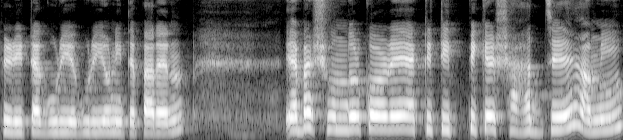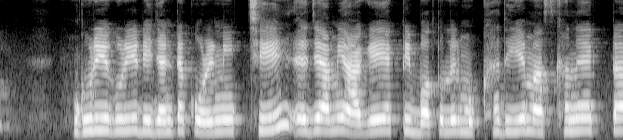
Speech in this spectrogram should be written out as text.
পিঁড়িটা ঘুরিয়ে ঘুরিয়েও নিতে পারেন। এবার সুন্দর করে একটি টিথপিকের সাহায্যে আমি ঘুরিয়ে ঘুরিয়ে ডিজাইনটা করে নিচ্ছি। এই যে আমি আগে একটি বোতলের মুখা দিয়ে মাঝখানে একটা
